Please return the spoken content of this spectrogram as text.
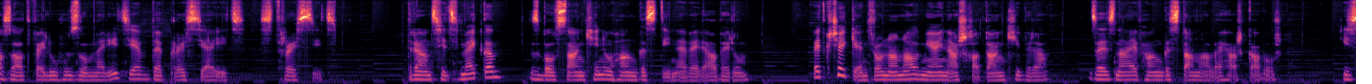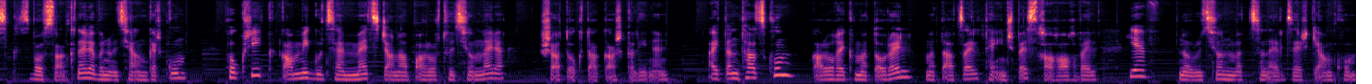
ազատվելու հուզումներից եւ դեպրեսիայից, սթրեսից։ Դրանցից մեկը զբոսանքին ու հանգստին է վերաբերում։ Պետք չէ կենտրոնանալ միայն աշխատանքի վրա ձեզ նաև հանգստանալ է հարկավոր։ Իսկ զբոսանքները բնության գրկում փոքրիկ կամ միգուցե մեծ ճանապարհորդությունները շատ օգտակար կլինեն։ Այդ ընթացքում կարող եք մտորել, մտածել, թե ինչպես խաղաղվել եւ նորություն մտցնել ձեր կյանքում։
